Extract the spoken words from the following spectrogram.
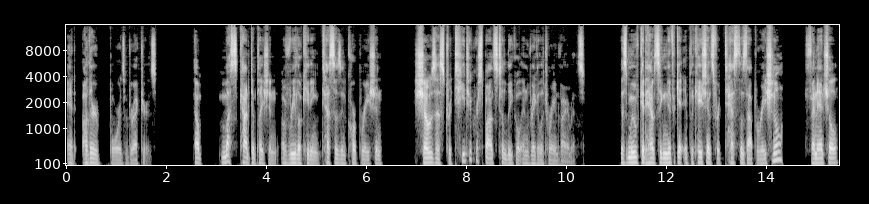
and other boards of directors. Now, Musk's contemplation of relocating Tesla's incorporation shows a strategic response to legal and regulatory environments. This move could have significant implications for Tesla's operational, financial,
